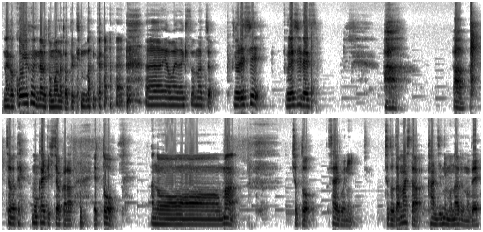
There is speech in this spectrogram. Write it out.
なんかこういう風になると思わなかったけど、なんか あー、やばい、泣きそうになっちゃう。嬉しい。嬉しいです。はぁ、あ。あ、ちょっと待って。もう帰ってきちゃうから。えっと、あのー、まあ、ちょっと最後に、ちょっと騙した感じにもなるので、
